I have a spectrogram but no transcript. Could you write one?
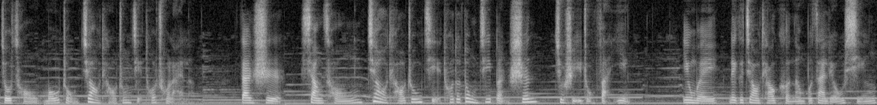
就从某种教条中解脱出来了，但是。想从教条中解脱的动机本身就是一种反应，因为那个教条可能不再流行，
